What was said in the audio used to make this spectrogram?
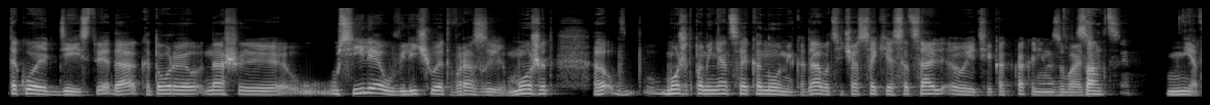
такое действие, да, которое наши усилия увеличивает в разы. Может, э, может поменяться экономика. Да? Вот сейчас всякие социальные, эти, как, как они называются? Санкции. Нет.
